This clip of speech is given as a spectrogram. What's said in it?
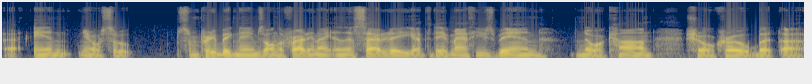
uh, and you know, so some pretty big names on the Friday night, and then Saturday you got the Dave Matthews Band, Noah Kahan, Sheryl Crow. But uh,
